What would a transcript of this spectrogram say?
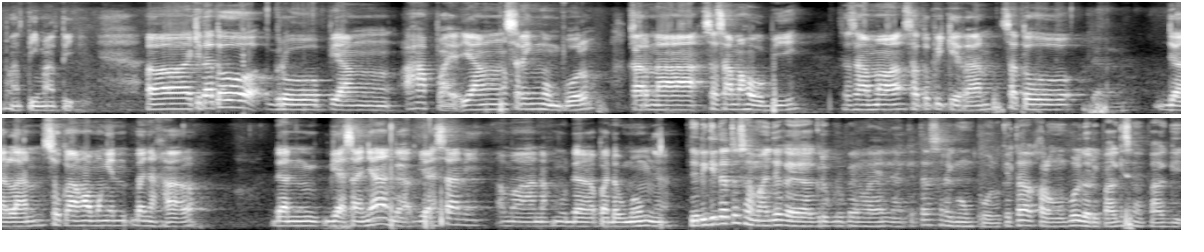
mati mati. Eh, kita tuh grup yang apa ya, yang sering ngumpul karena sesama hobi, sesama satu pikiran, satu jalan, suka ngomongin banyak hal dan biasanya nggak biasa nih sama anak muda pada umumnya. Jadi kita tuh sama aja kayak grup-grup yang lainnya. Kita sering ngumpul. Kita kalau ngumpul dari pagi sampai pagi.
